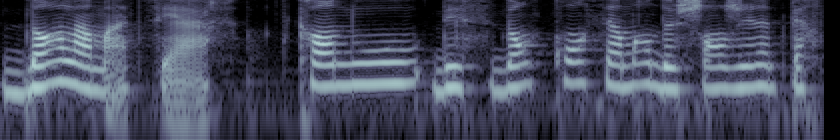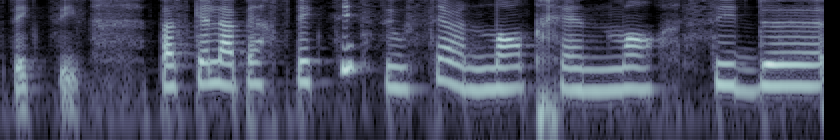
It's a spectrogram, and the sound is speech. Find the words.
dans la matière quand nous décidons consciemment de changer notre perspective. Parce que la perspective, c'est aussi un entraînement. C'est de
